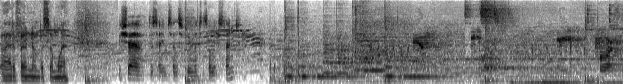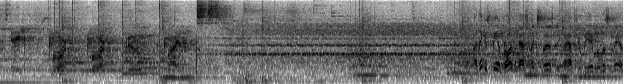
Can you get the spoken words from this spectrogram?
I had a phone number somewhere. we share the same sense of humor to some extent. Broadcast next Thursday. Perhaps you'll be able to listen in.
